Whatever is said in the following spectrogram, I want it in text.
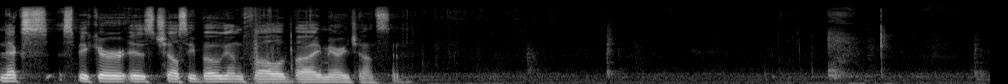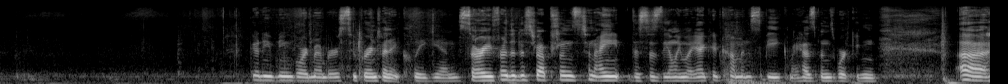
Next speaker is Chelsea Bogan, followed by Mary Johnston. Good evening, board members, Superintendent Koligian. Sorry for the disruptions tonight. This is the only way I could come and speak. My husband's working. Uh,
